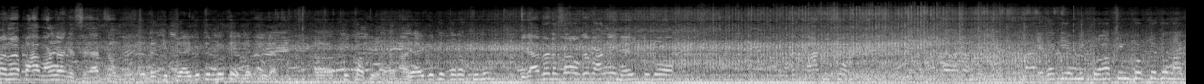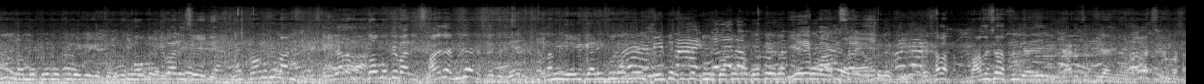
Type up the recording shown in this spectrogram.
মানে পা ভাঙা গেছে একদম। এটা কি প্রাইভেটের লোকের নাকি? পিক আপে প্রাইভেটে যারা ছিল প্রাইভেটে ওকে ভাঙি নেই কিন্তু এটা কি এমনি ক্রসিং করতে তো লাগল না মুখোমুখি লেগে মনে মুখোমুখি? বাড়িছে এইটা মুখোমুখি বাড়ি হলো মুখোমুখি বাইরে ঘুরে গেছে এমনি এই গাড়িগুলো নিয়ে শুনতে শুনতে দুর্ঘটনা ঘটে এরা কে করে আসলে? কি? ফিরে এই গাড়িতে ফিরে আসবে অ্যাক্সিডেন্ট ঘটা।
